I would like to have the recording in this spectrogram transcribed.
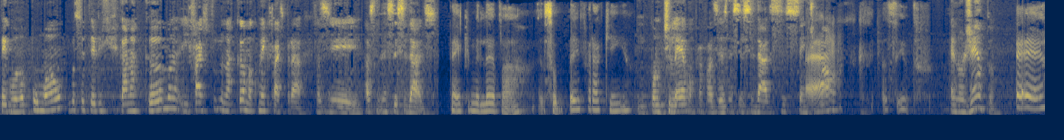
pegou no pulmão, você teve que ficar na cama e faz tudo na cama. Como é que faz para fazer as necessidades? Tem que me levar. Eu sou bem fraquinha. E quando te levam para fazer as necessidades, você se sente mal? Eu sinto. É nojento? É.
